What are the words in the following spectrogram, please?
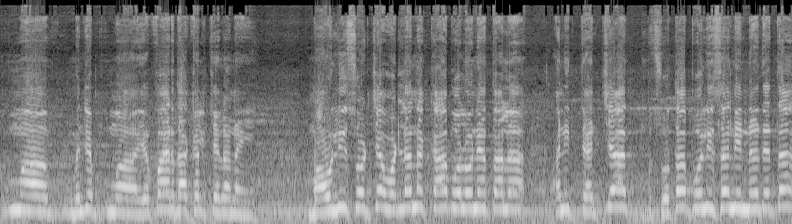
म्हणजे एफ आय आर दाखल केला नाही? माऊली सोडच्या वडिलांना का बोलवण्यात आलं? आणि त्यांच्या स्वतः पोलिसांनी न देता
